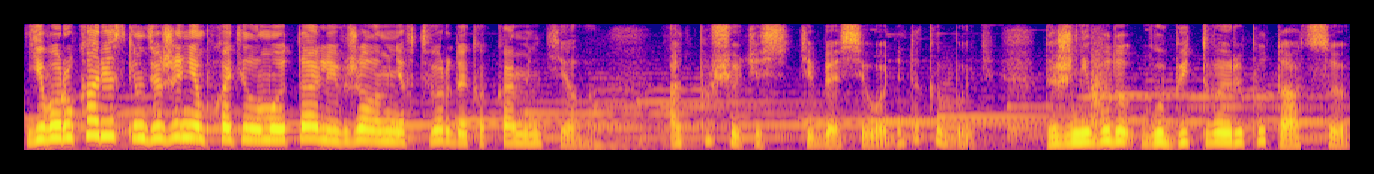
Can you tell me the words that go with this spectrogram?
Его рука резким движением обхватила мою талию и вжала меня в твердое, как камень, тело. «Отпущу тебя сегодня, так и быть. Даже не буду губить твою репутацию»,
